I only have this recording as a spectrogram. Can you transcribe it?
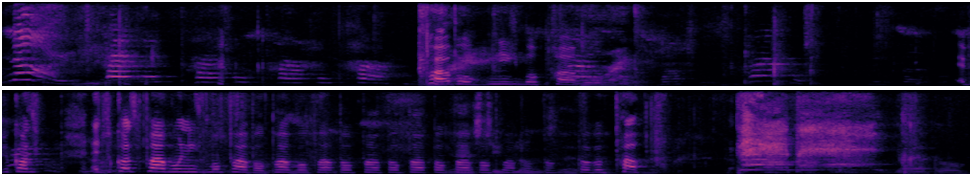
No. Yeah. Purple, purple, purple, Purple needs more purple. Grey. purple. It's because it's because purple needs more purple. Purple, purple, purple, purple, purple, too purple, blonde purple, for purple, that. purple. Purple.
